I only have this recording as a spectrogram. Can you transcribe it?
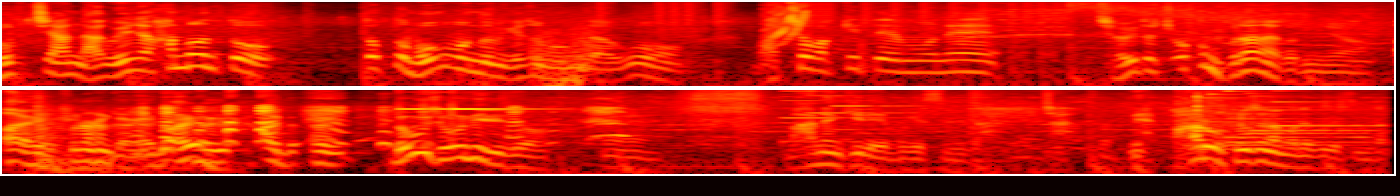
높지 않나. 왜냐 한 번 또 떡도 먹어본 놈이 계속 먹는다고 맞춰봤기 때문에 저희도 조금 불안하거든요. 아, 예, 불안한 거 아니에요. 아, 예, 아, 아, 너무 좋은 일이죠. 네. 많은 기대해 보겠습니다. 자, 네, 바로 도전 한번 해보겠습니다.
